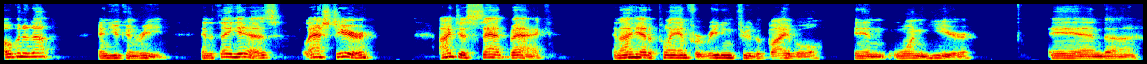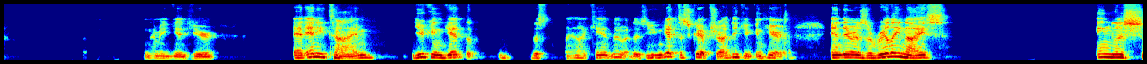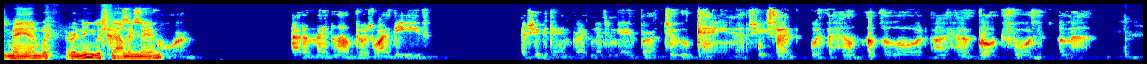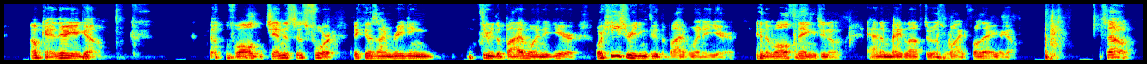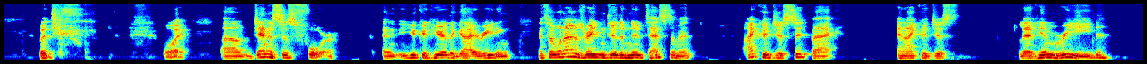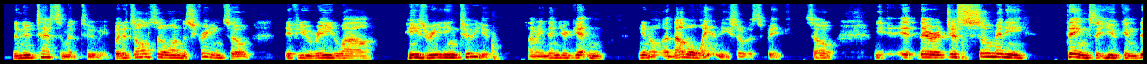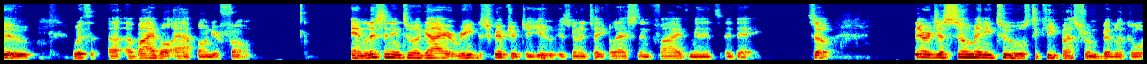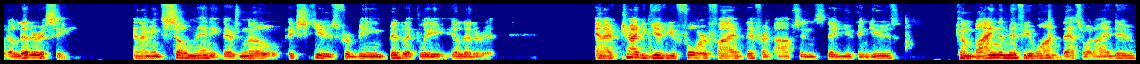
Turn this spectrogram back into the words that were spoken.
open it up and you can read. And the thing is, last year, I just sat back and I had a plan for reading through the Bible in one year. And uh, let me get here. At any time, you can get the this. Well, I can't do it. You can get the scripture. I think you can hear it. And there is a really nice English man, or an English sounding man. Adam made love to his wife Eve, and she became pregnant and gave birth to. She said, With the help of the Lord, I have brought forth a man. Okay, there you go. of all Genesis 4, because I'm reading through the Bible in a year, or he's reading through the Bible in a year. And of all things, you know, Adam made love to his wife. Well, there you go. So, but boy, um, Genesis 4, and you could hear the guy reading. And so when I was reading through the New Testament, I could just sit back and I could just let him read the New Testament to me. But it's also on the screen. So if you read while he's reading to you, I mean, then you're getting, you know, a double whammy, so to speak. So it, there are just so many things that you can do with a, a Bible app on your phone. And listening to a guy read the scripture to you is going to take less than five minutes a day. So there are just so many tools to keep us from biblical illiteracy. And I mean, so many. There's no excuse for being biblically illiterate. And I've tried to give you four or five different options that you can use. Combine them if you want. That's what I do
